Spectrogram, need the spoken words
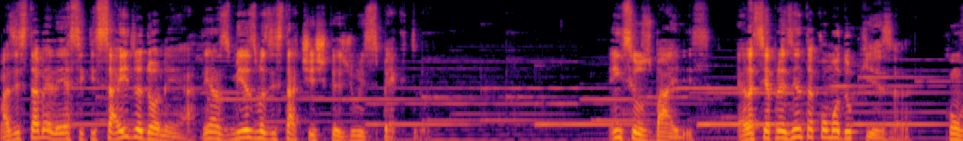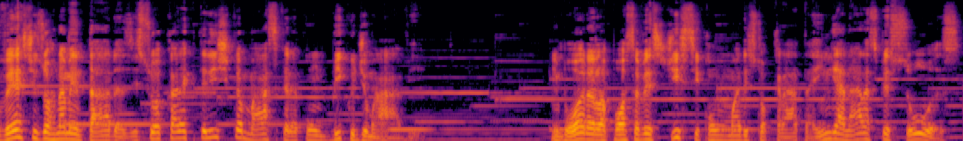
mas estabelece que Saidra Donaire tem as mesmas estatísticas de um espectro. Em seus bailes, ela se apresenta como uma duquesa, com vestes ornamentadas e sua característica máscara com o bico de uma ave. Embora ela possa vestir-se como uma aristocrata e enganar as pessoas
